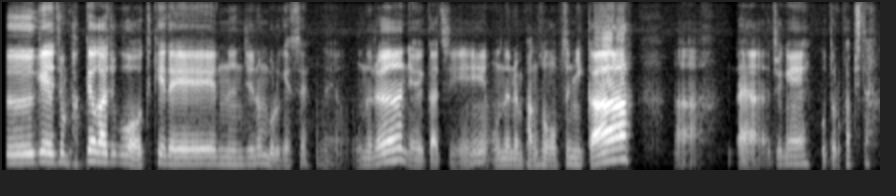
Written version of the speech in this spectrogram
그게 좀 바뀌어가지고 어떻게 됐는지는 모르겠어요. 네, 오늘은 여기까지. 오늘은 방송 없으니까 아, 나중에 보도록 합시다.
